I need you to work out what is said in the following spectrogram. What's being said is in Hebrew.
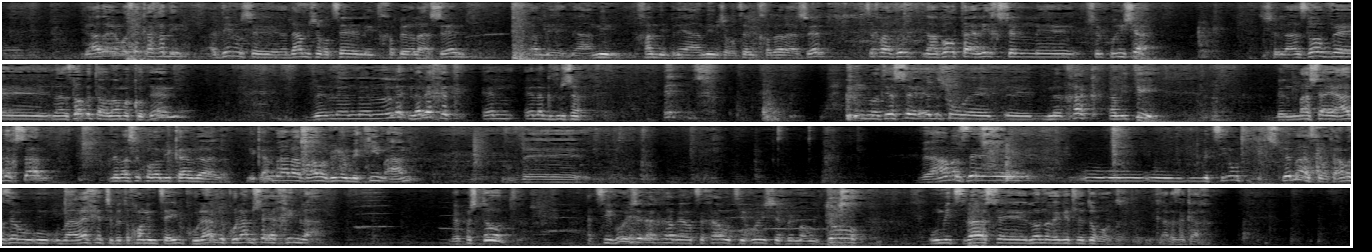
ועד היום הזה כך הדין. הדין הוא שאדם שרוצה להתחבר להשם, מהעמים, אחד מבני העמים שרוצה להתחבר להשם, צריך לעבור, לעבור תהליך של, של פרישה, של לעזוב, לעזוב את העולם הקודם וללכת אל, אל הקדושה. זאת אומרת, יש איזשהו אה, אה, מרחק אמיתי בין מה שהיה עד עכשיו למה שקורה מכאן והלאה. מכאן והלאה אברהם אבינו מקים עם, ו... והעם הזה הוא, הוא מציאות שלמה, זאת אומרת, העם הזה הוא, הוא מערכת שבתוכו נמצאים כולם, וכולם שייכים לעם. בפשטות, הציווי של לך בארצך הוא ציווי שבמהותו הוא מצווה שלא נוהגת לדורות, נקרא לזה ככה.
